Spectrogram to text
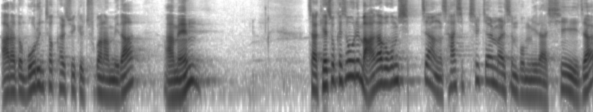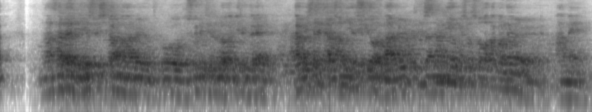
알아도 모른 척 할 수 있길 축원합니다. 아멘. 자, 계속해서 우리 마가복음 10장 47절 말씀 봅니다. 시작. 나사렛 예수시가 말을 듣고 소리 질러 이르되 다윗의 자손 예수여 나를 불쌍히 여기소서 하거늘 아멘.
